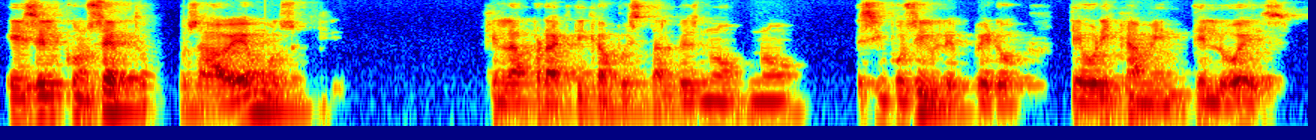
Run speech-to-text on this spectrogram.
Es el concepto, sabemos que, en la práctica pues tal vez no, no es imposible, pero teóricamente lo es.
